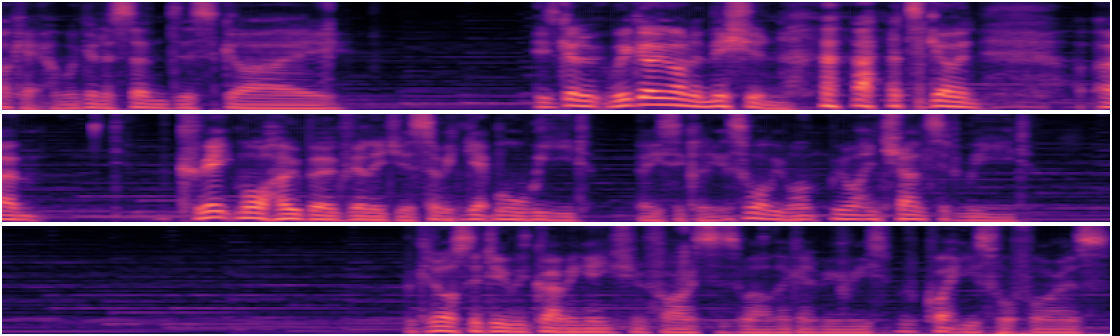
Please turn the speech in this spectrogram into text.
Okay, and we're going to send this guy He's going to, we're going on a mission to go and um, create more Hoburg villages so we can get more weed, basically. Is what we want. We want enchanted weed. We could also do with grabbing ancient forests as well. They're going to be quite useful for us.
